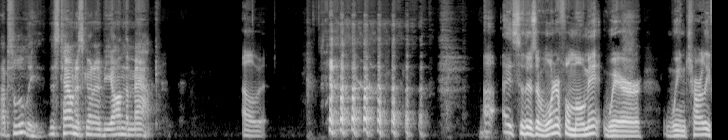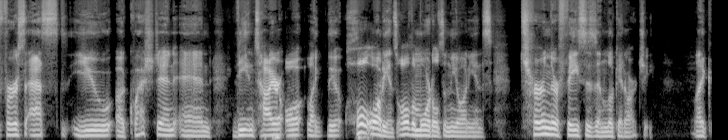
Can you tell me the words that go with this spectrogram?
Absolutely. This town is going to be on the map. I love it. uh, so there's a wonderful moment where when Charlie first asks you a question and the entire like the whole audience, all the mortals in the audience turn their faces and look at Archie. Like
